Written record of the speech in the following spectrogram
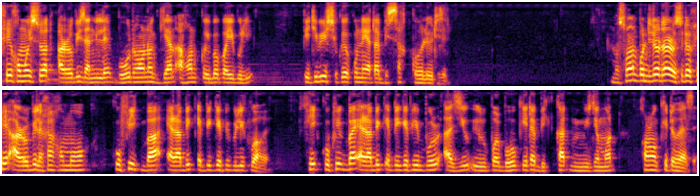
সেই সময়ছোৱাত আৰবী জানিলে বহু ধৰণৰ জ্ঞান আহৰণ কৰিব পাৰি বুলি পৃথিৱীৰ চুকে কোণে এটা বিশ্বাস গঢ় লৈ উঠিছিল। মুছলমান পণ্ডিতৰ দ্বাৰা ৰচিত সেই আৰবী লেখাসমূহক কুফিক বা এৰাবিক এপিগ্ৰাফি বুলি কোৱা হয়। সেই কুফিক বা এৰাবিক এপিগ্ৰাফিবোৰ আজিও ইউৰোপৰ বহুকেইটা বিখ্যাত মিউজিয়ামত সংৰক্ষিত হৈ আছে।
